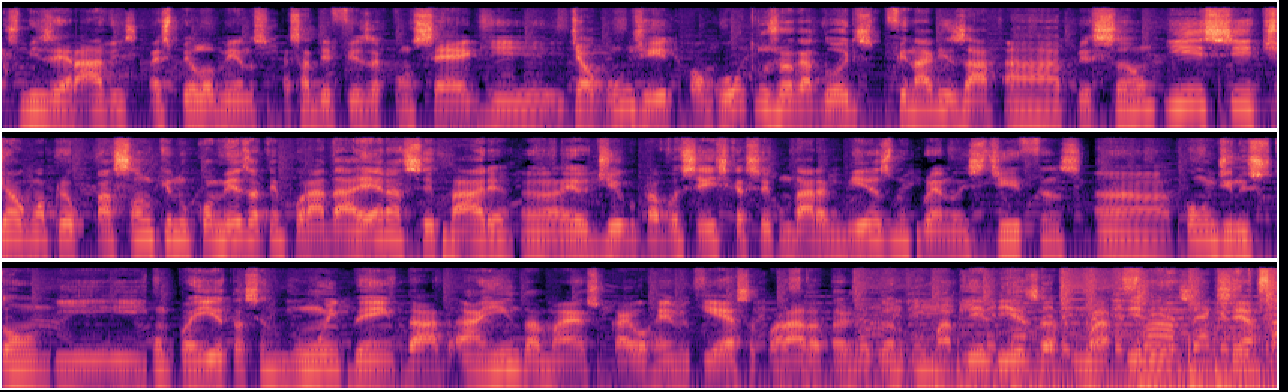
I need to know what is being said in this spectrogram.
sex miseráveis, mas pelo menos essa defesa consegue, de algum jeito, com outros jogadores, finalizar a pressão. E se tinha alguma preocupação que no começo da temporada era a secundária, uh, eu digo para vocês que a secundária, mesmo com o Brandon Stephens, uh, com o Dino Stone e, e companhia, tá sendo muito bem dada. Ainda mais o Kyle Hamilton, que essa parada tá jogando uma beleza, uma beleza, certo?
